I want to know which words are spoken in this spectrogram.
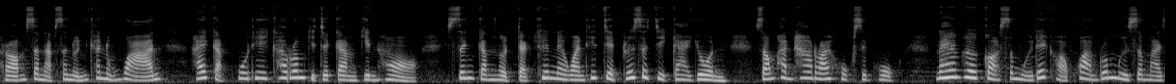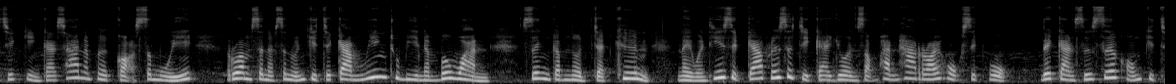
พร้อมสนับสนุนขนมหวาน ให้กับผู้ที่เข้าร่วมกิจกรรมกินห่อ ซึ่งกำหนดจัดขึ้นในวันที่ 7 พฤศจิกายน 2566ในอำเภอเกาะสมุยได้ขอความร่วมมือสมาชิกกิ่งกาชาติอำเภอเกาะสมุย ร่วมสนับสนุนกิจกรรมวิ่ง to be number one ซึ่งกำหนดจัดขึ้นในวันที่ 19 พฤศจิกายน 2566 ด้วยการซื้อเสื้อของกิจ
